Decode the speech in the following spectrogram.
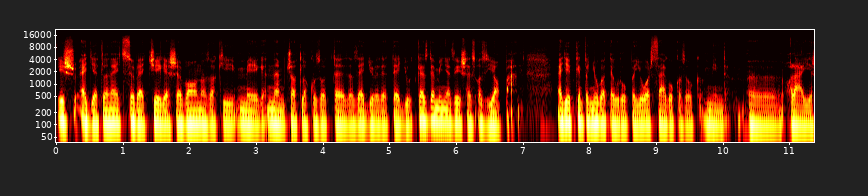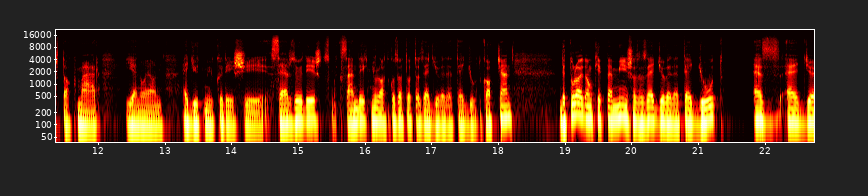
és egyetlen egy szövetségese van az, aki még nem csatlakozott ez az egyövezet együtt kezdeményezéshez, az Japán. Egyébként a nyugat-európai országok azok mind ö, aláírtak már ilyen-olyan együttműködési szerződést, meg szándéknyilatkozatot az egyövezet együtt kapcsán. De tulajdonképpen mi is az az egyövezet együtt, ez egy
